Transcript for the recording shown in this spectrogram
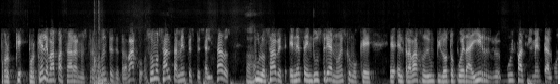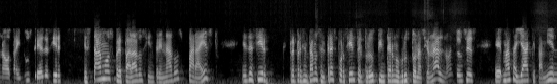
por qué, por qué le va a pasar a nuestras fuentes de trabajo. Somos altamente especializados. Tú lo sabes, en esta industria no es como que eh, el trabajo de un piloto pueda ir muy fácilmente a alguna otra industria. Es decir, estamos preparados y entrenados para esto. Es decir, representamos el 3% del Producto Interno Bruto Nacional, ¿no? Entonces, eh, más allá que también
